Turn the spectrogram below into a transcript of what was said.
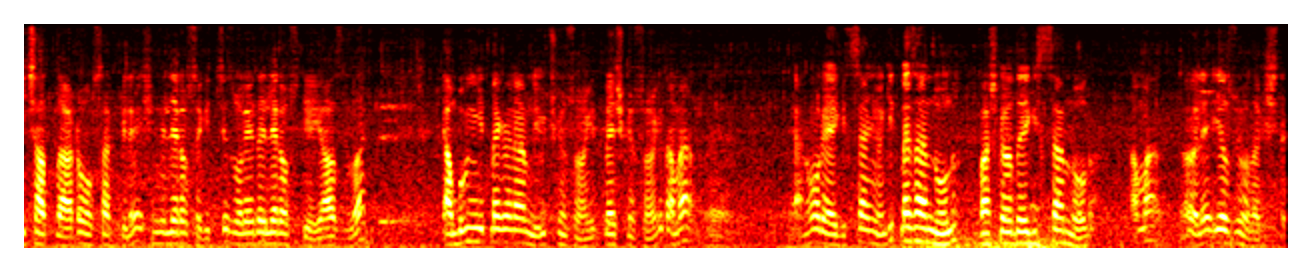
İç hatlarda olsak bile. Şimdi Leros'a gideceğiz. Oraya da Leros diye yazdılar. Yani bugün gitmek önemli değil. 3 gün sonra git, 5 gün sonra git ama e, yani oraya gitsen yok. Gitmesen de olur. Başka adaya gitsen de olur. Ama öyle yazıyorlar işte.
